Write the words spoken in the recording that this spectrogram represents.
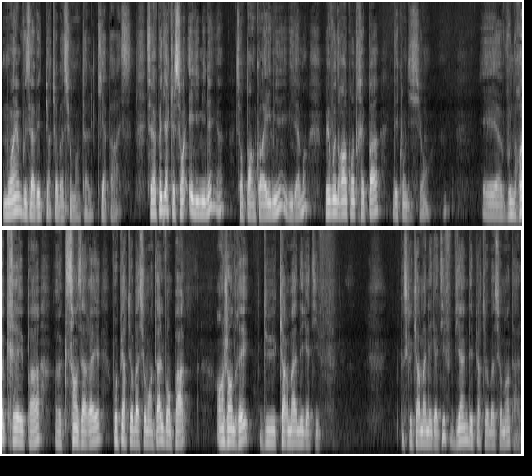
moins vous avez de perturbations mentales qui apparaissent. Ça ne veut pas dire qu'elles sont éliminées, hein, ne sont pas encore éliminés, évidemment, mais vous ne rencontrez pas des conditions. Et euh, vous ne recréez pas euh, sans arrêt, vos perturbations mentales ne vont pas engendrer du karma négatif. Parce que le karma négatif vient des perturbations mentales,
